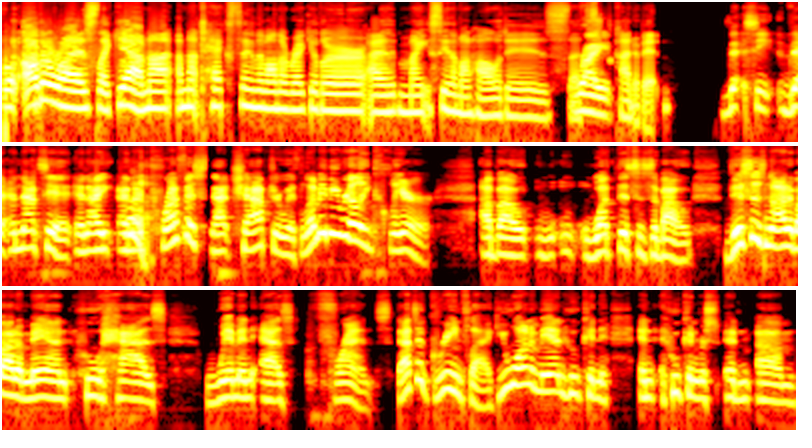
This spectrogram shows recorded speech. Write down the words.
but otherwise, like, yeah, I'm not I'm not texting them on the regular. I might see them on holidays. That's Right. kind of it. Th- see th- and that's it and i and i Yeah. preface that chapter with let me be really clear about w- what this is about this is not about a man who has women as friends that's a green flag you want a man who can and who can res- and, um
